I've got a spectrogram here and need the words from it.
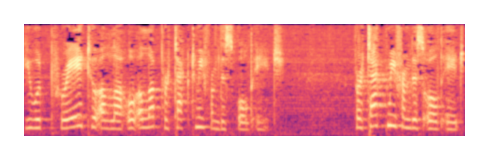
He would pray to Allah, Oh Allah, protect me from this old age. Protect me from this old age.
